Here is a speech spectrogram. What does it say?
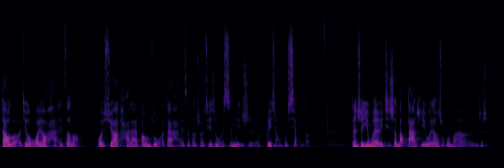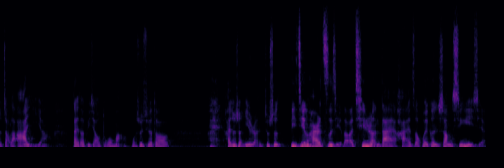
到了就我有孩子了。我需要他来帮助我带孩子的时候，其实我心里是非常不想的。但是因为其实老大是因为当时我们就是找了阿姨呀，带的比较多嘛，我是觉得，唉，还是忍一忍，就是毕竟还是自己的亲人带孩子会更上心一些。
